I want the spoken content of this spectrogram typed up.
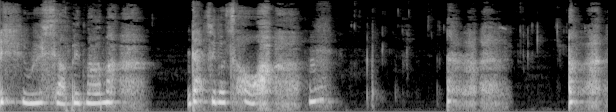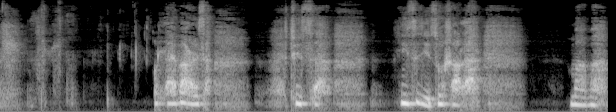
是不是想被妈妈大鸡巴操啊？嗯，来吧，儿子。这次你自己坐上来，妈妈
